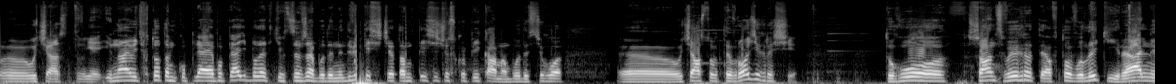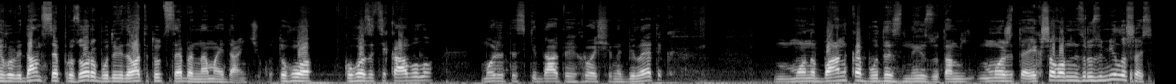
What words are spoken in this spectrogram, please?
е, участвує. І навіть хто там купляє по 5 білетків, це вже буде не 2000, а там 1000 з копійками буде всього е, участвувати в розіграші. Того шанс виграти авто великий, реально його віддам, все прозоро буду віддавати тут себе на майданчику. Того, кого зацікавило, можете скидати гроші на білетик. Монобанка буде знизу. Там можете, якщо вам не зрозуміло щось,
